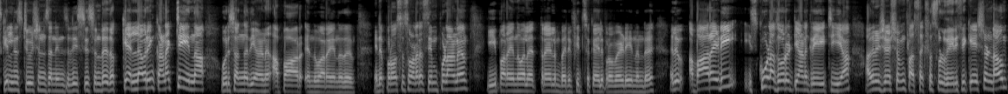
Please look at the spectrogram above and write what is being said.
സ്കിൽ ഇൻസ്റ്റിറ്റ്യൂഷൻസ് ആൻഡ് ഇൻസ്റ്റിറ്റ്യൂഷൻസ് ഉണ്ട്. ഇതൊക്കെ എല്ലാവരെയും കണക്ട് ചെയ്യുന്ന ഒരു സംഗതിയാണ് അപ്പാർ എന്ന് പറയുന്നത്. ഇതിന്റെ പ്രോസസ്സ് വളരെ സിമ്പിളാണ് ഈ പറയുന്ന പോലെ എത്രയും ബെനിഫിറ്റ്സ് ഒക്കെ അതിൽ പ്രൊവൈഡ് ചെയ്യുന്നുണ്ട്. അതിൽ അബാർ ഐ ഡി സ്കൂൾ അതോറിറ്റിയാണ് ക്രിയേറ്റ് ചെയ്യുക. അതിനുശേഷം സക്സസ്ഫുൾ വെരിഫിക്കേഷൻ ഉണ്ടാവും.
